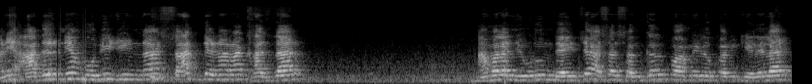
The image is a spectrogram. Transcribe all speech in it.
आणि आदरणीय मोदीजींना साथ देणारा खासदार आम्हाला निवडून द्यायचा असा संकल्प आम्ही लोकांनी केलेला आहे.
